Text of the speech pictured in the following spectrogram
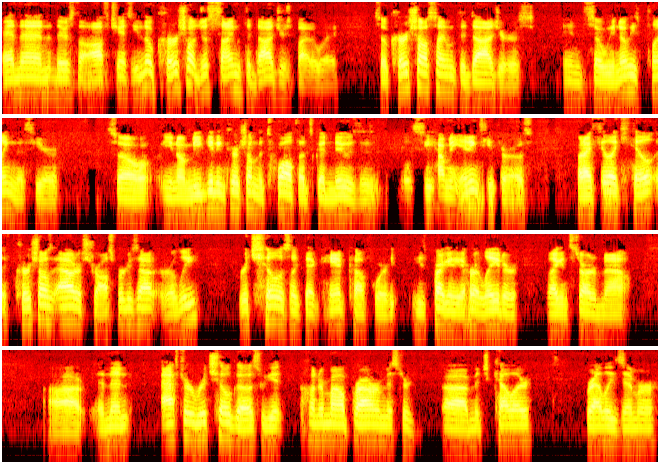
And then there's the off chance, even though Kershaw just signed with the Dodgers, by the way. So Kershaw signed with the Dodgers, and so we know he's playing this year. So, you know, me getting Kershaw on the 12th, that's good news. We'll see how many innings he throws. But I feel like Hill, if Kershaw's out or Strasburg is out early, Rich Hill is like that handcuff where he's probably going to get hurt later, but I can start him now. Uh, and then after Rich Hill goes, we get 100 mile per hour Mr. Uh, Mitch Keller, Bradley Zimmer,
